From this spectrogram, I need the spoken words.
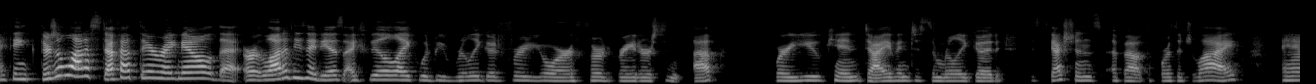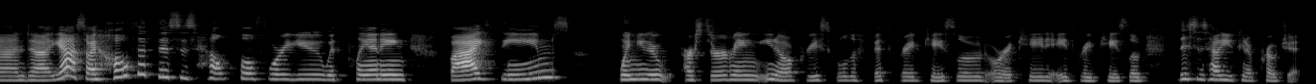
I think there's a lot of stuff out there right now that, or a lot of these ideas I feel like would be really good for your third graders and up, where you can dive into some really good discussions about the 4th of July. And uh, yeah, so I hope that this is helpful for you with planning by themes when you are serving, you know, a preschool to fifth grade caseload or a K to eighth grade caseload. This is how you can approach it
